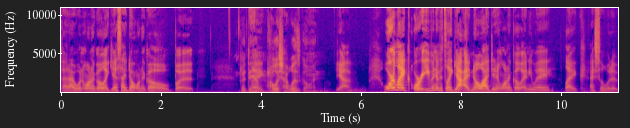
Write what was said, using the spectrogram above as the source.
that I wouldn't want to go. Like yes, I don't want to go, but But damn, like- I wish I was going. yeah. Or like, or even if it's like, yeah, I know I didn't want to go anyway. Like I still would have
